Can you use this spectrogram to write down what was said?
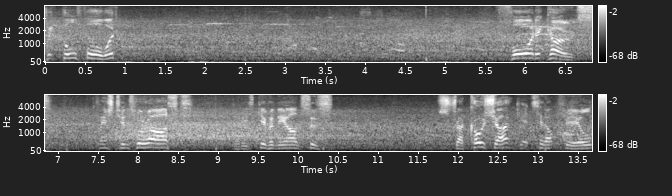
Quick ball forward. Forward it goes. Questions were asked, but he's given the answers. Strakosha gets it upfield.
